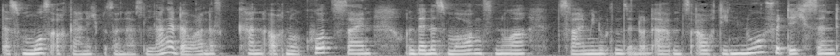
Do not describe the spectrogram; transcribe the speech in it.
Das muss auch gar nicht besonders lange dauern. Das kann auch nur kurz sein. Und wenn es morgens nur zwei Minuten sind und abends auch, die nur für dich sind,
